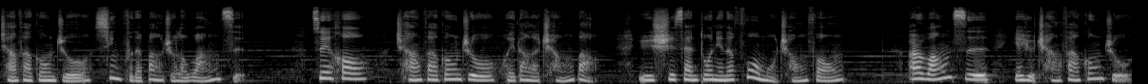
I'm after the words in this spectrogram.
长发公主幸福地抱住了王子。最后。长发公主回到了城堡，与失散多年的父母重逢，而王子也与长发公主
